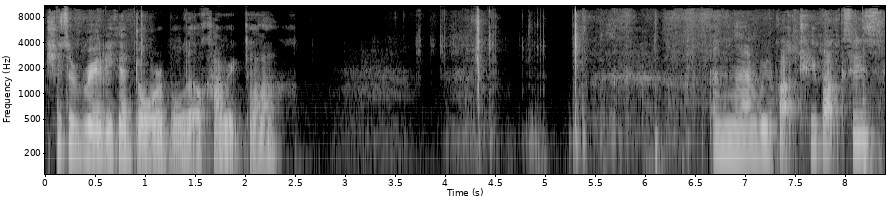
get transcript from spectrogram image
She's a really adorable little character. And then we've got two boxes.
